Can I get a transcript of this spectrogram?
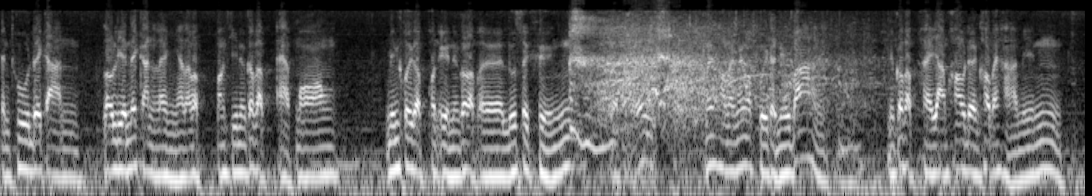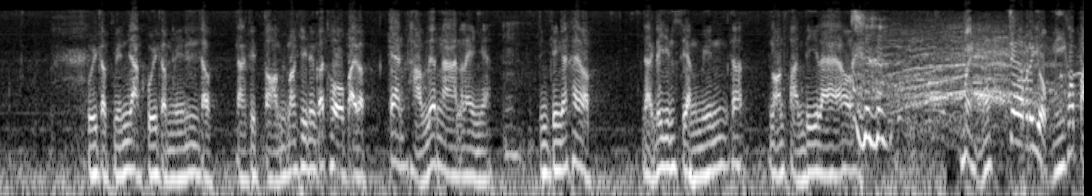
เป็นทูตด้วยกัน เราเรียนด้วยกันอะไรอย่างเงี้ยแล้วแบบบางทีนึงก็แบบแอบมอง มิ้นคุยกับคนอื่นนึงก็แบบเออรู้สึกถึง แบบเอ้ยไม่ทำไมไม่มาคุยกับนิวบ้าง นิวก็แบบพยายามเข้าเดินเข้าไปหามิ้น คุยกับมิ้นอยากคุยกับมิ้นแบบอยากติดต่อมิ้นบางทีนึงก็โทรไปแบบแกล้งถามเรื่องงานอะไรอย่างเงี้ย อืม จริงๆก็แค่แบบอยากได้ยินเสียงมิ้นก็นอนฝันดีแล้ว แหมเจอประโยคนี้เข้าไป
